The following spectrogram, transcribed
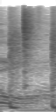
Hey.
